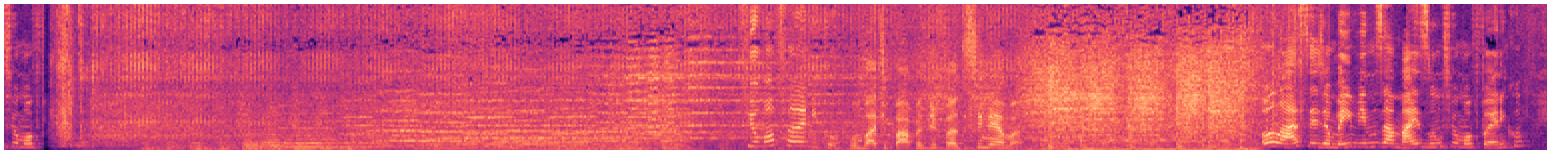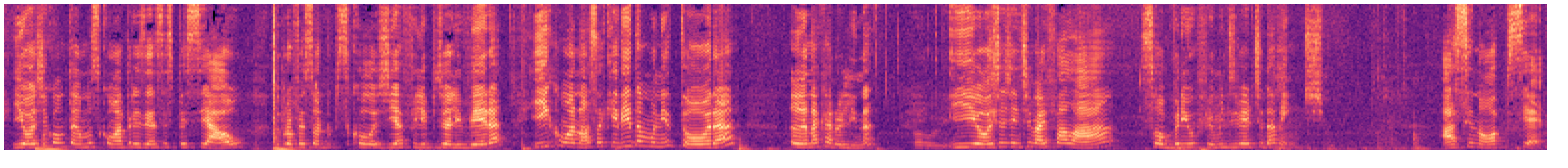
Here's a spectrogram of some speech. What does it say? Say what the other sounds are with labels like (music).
filmou. Filmofânico. Um bate-papo entre fãs de cinema. Olá, sejam bem-vindos a mais um Filmofânico. E hoje contamos com a presença especial do professor de psicologia Felipe de Oliveira e com a nossa querida monitora Ana Carolina. Oi. E hoje a gente vai falar sobre o filme Divertidamente. A sinopse é:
